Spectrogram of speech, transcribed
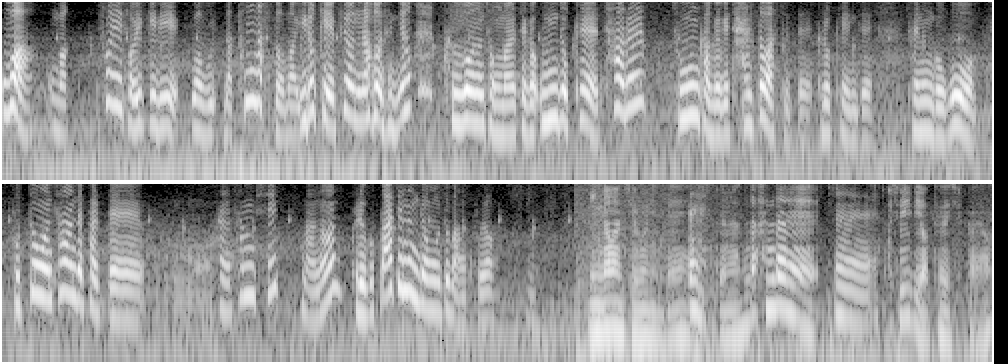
우와! 막 소위 저희끼리, 와, 우리- 나 통났어. 막 이렇게 표현을 하거든요. 그거는 정말 제가 운 좋게 차를 좋은 가격에 잘 떠왔을 때 그렇게 이제 되는 거고, 보통은 차 한 대 팔 때 한 30만 원? 그리고 빠지는 경우도 많고요. 민감한 질문인데 네. 그러면 한, 달, 한 달에 네. 수입이 어떻게 되실까요?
